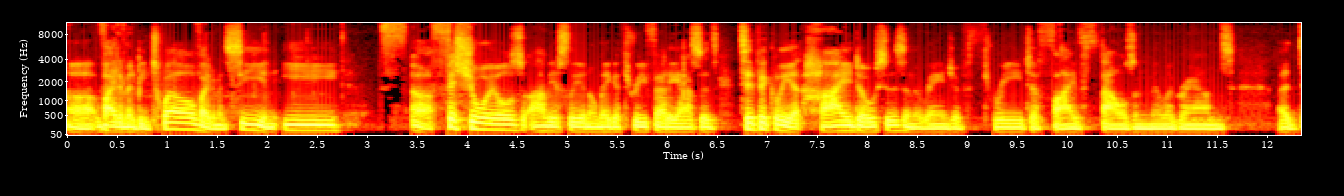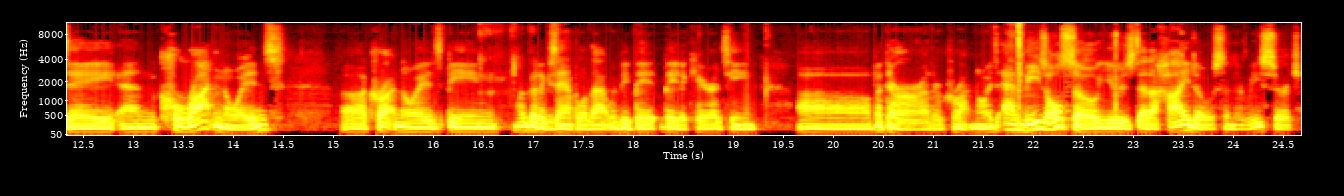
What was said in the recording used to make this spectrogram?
uh, vitamin B12, vitamin C and E, uh, fish oils, obviously, and omega 3 fatty acids, typically at high doses in the range of 3 to 5,000 milligrams a day, and carotenoids uh, carotenoids being a good example of that would be beta carotene. Uh, but there are other carotenoids, and these also used at a high dose in the research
